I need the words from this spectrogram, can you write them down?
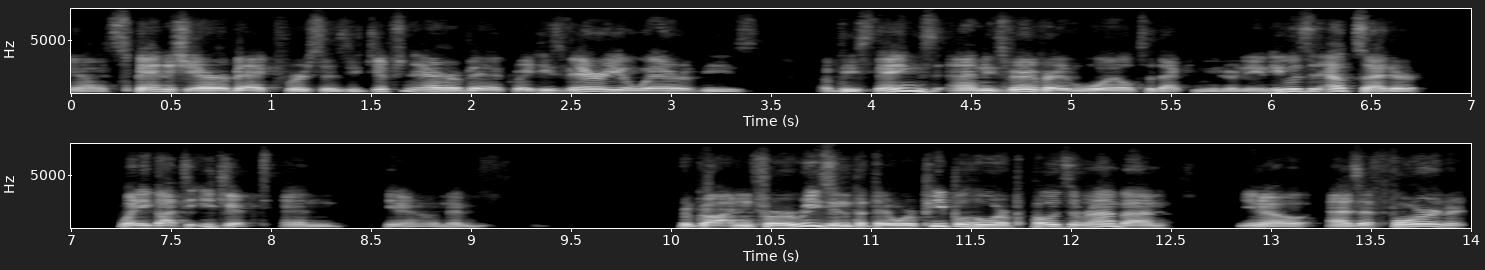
you know Spanish Arabic versus Egyptian Arabic, right? He's very aware of these of these things, and he's very, very loyal to that community. And he was an outsider when he got to Egypt, and you know, forgotten for a reason. But there were people who were opposed to Rambam, you know, as a foreign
